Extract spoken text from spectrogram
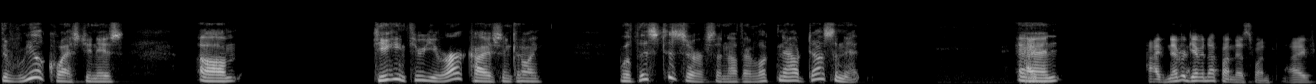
the real question is um, digging through your archives and going, well, this deserves another look now, doesn't it? And I've, I've never given up on this one. I've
